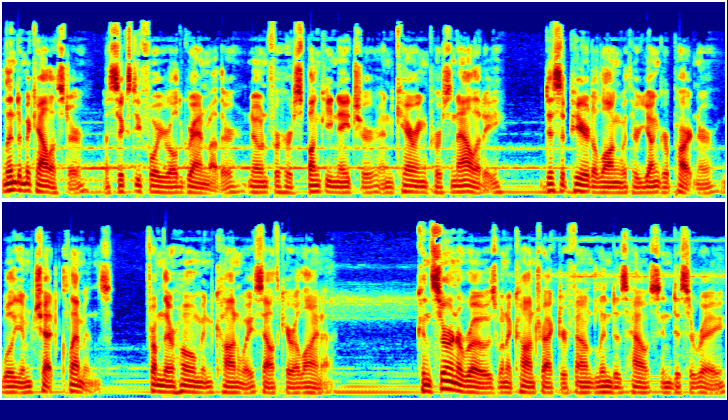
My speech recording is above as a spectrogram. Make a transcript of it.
Linda McAllister, a 64 year old grandmother known for her spunky nature and caring personality, disappeared along with her younger partner, William Chet Clemons, from their home in Conway, South Carolina. Concern arose when a contractor found Linda's house in disarray,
